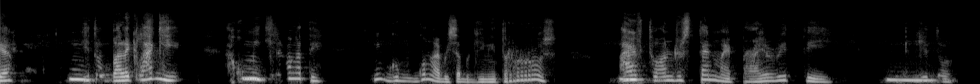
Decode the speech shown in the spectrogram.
ya, Mm. gitu balik lagi. Aku Hmm. mikir banget nih, ini gue gue nggak bisa begini terus. I have to understand my priority Mm. gitu.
